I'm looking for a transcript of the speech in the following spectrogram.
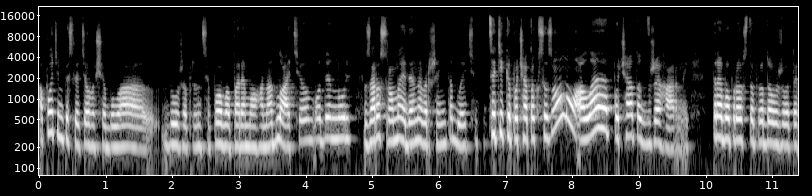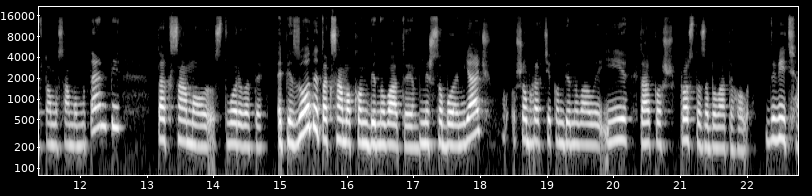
А потім після цього ще була дуже принципова перемога над Лаціо 1-0. Зараз Рома йде на вершині таблиці. Це тільки початок сезону, але початок вже гарний. Треба просто продовжувати в тому самому темпі, так само створювати епізоди, так само комбінувати між собою м'яч, щоб гравці комбінували, і також просто забивати голи. Дивіться.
